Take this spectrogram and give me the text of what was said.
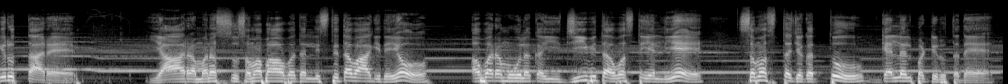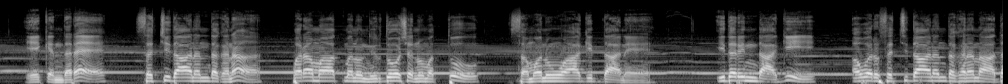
ಇರುತ್ತಾರೆ. ಯಾರ ಮನಸ್ಸು ಸಮಭಾವದಲ್ಲಿ ಸ್ಥಿತವಾಗಿದೆಯೋ ಅವರ ಮೂಲಕ ಈ ಜೀವಿತ ಅವಸ್ಥೆಯಲ್ಲಿಯೇ ಸಮಸ್ತ ಜಗತ್ತು ಗೆಲ್ಲಲ್ಪಟ್ಟಿರುತ್ತದೆ. ಏಕೆಂದರೆ ಸಚ್ಚಿದಾನಂದ ಘನ ಪರಮಾತ್ಮನು ನಿರ್ದೋಷನು ಮತ್ತು ಸಮನೂ ಆಗಿದ್ದಾನೆ. ಇದರಿಂದಾಗಿ ಅವರು ಸಚ್ಚಿದಾನಂದಘನನಾದ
